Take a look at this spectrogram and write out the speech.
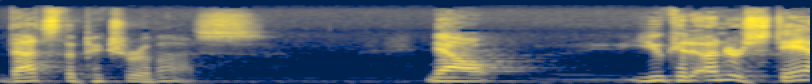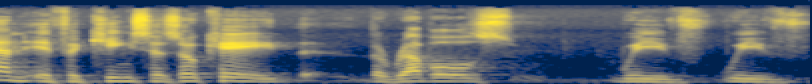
that's the picture of us. Now you could understand if a king says okay the, the rebels we've we've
